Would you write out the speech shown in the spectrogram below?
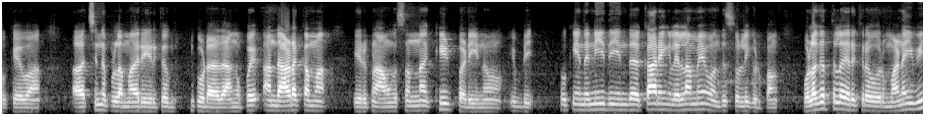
ஓகேவா சின்ன பிள்ளை மாதிரி இருக்கக்கூடாது அங்கே போய் அந்த அடக்கமாக இருக்கணும். அவங்க சொன்னால் கீழ்ப்படியணும். இப்படி. ஓகே இந்த நீதி இந்த காரியங்கள் எல்லாமே வந்து சொல்லி கொடுப்பாங்க. உலகத்தில் இருக்கிற ஒரு மனைவி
